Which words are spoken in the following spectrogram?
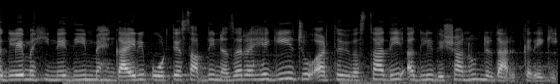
ਅਗਲੇ ਮਹੀਨੇ ਦੀ ਮਹਿੰਗਾਈ ਰਿਪੋਰਟ ਤੇ ਸਭ ਦੀ ਨਜ਼ਰ ਰਹੇਗੀ, ਜੋ ਅਰਥ ਵਿਵਸਥਾ ਦੀ ਅਗਲੀ ਦਿਸ਼ਾ ਨੂੰ ਨਿਰਧਾਰਿਤ ਕਰੇਗੀ।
